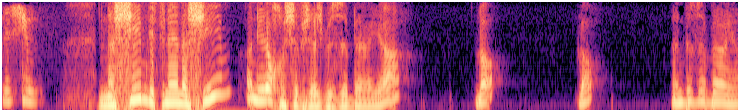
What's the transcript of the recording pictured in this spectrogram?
נשים. נשים לפני נשים? אני לא חושב שיש בזה בעיה. לא. לא. אין בזה בעיה.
